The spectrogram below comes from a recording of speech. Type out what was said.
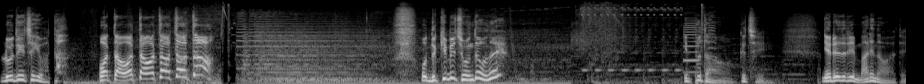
로딩 책이 왔다. 왔다 왔다 왔다 왔다 왔다. 어 느낌이 좋은데 오늘? 이쁘다, 그치? 얘네들이 많이 나와야 돼.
